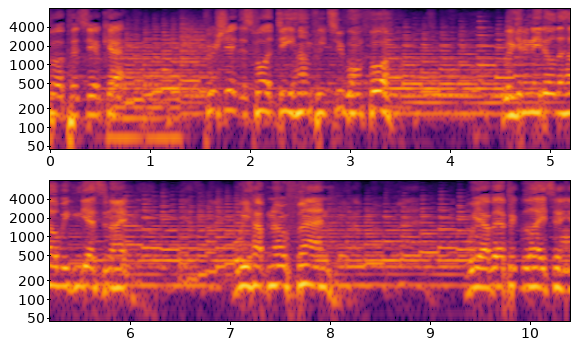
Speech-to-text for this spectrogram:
Support, Pissio Cat. Appreciate the support, D Humphrey 214. We're gonna need all the help we can get tonight. We have no fan. We have epic lighting.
